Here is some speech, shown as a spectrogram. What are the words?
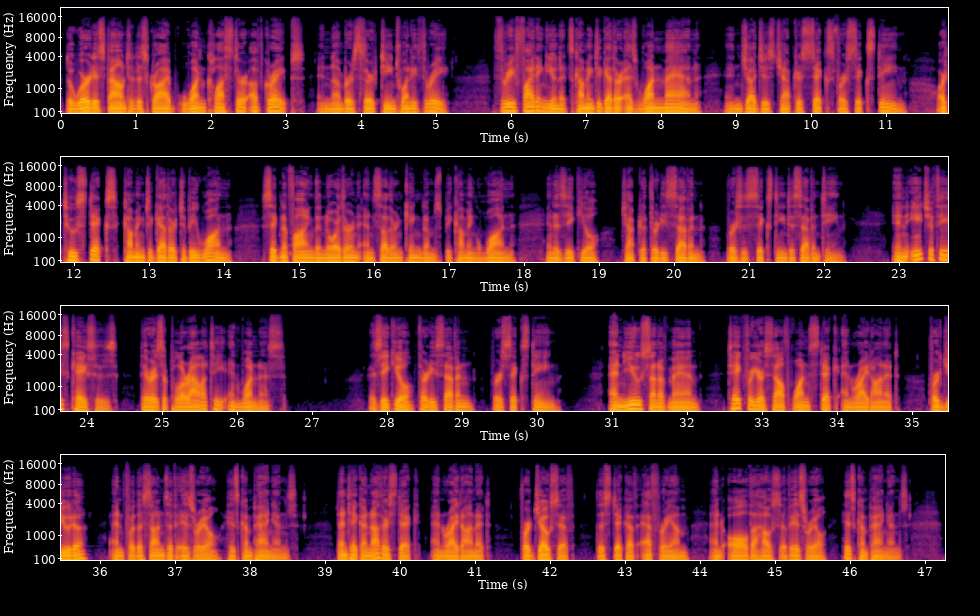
The word is found to describe one cluster of grapes in Numbers 13:23, three fighting units coming together as one man in Judges chapter 6 verse 16, or two sticks coming together to be one, signifying the northern and southern kingdoms becoming one in Ezekiel chapter 37 verses 16 to 17. In each of these cases, there is a plurality in oneness. Ezekiel 37 verse 16. And you, Son of Man, take for yourself one stick and write on it, for Judah and for the sons of Israel, his companions. Then take another stick and write on it, for Joseph, the stick of Ephraim, and all the house of Israel, his companions.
